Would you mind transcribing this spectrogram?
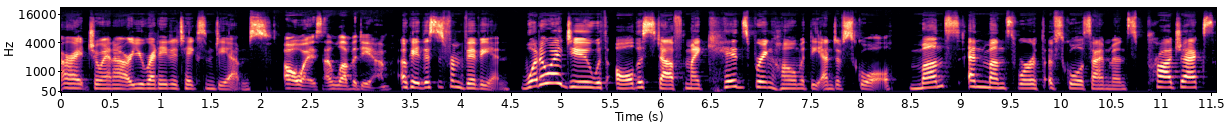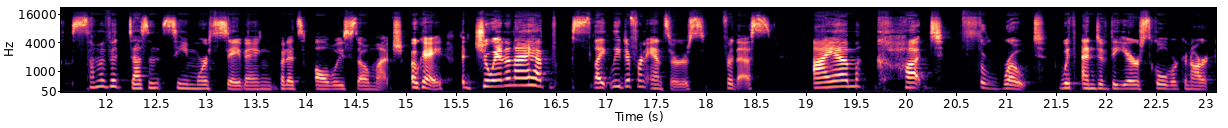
All right, Joanna, are you ready to take some DMs? Always. I love a DM. Okay, this is from Vivian. What do I do with all the stuff my kids bring home at the end of school? Months and months worth of school assignments, projects. Some of it doesn't seem worth saving, but it's always so much. Okay, Joanna and I have slightly different answers for this. I am cut throat with end of the year schoolwork and art.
